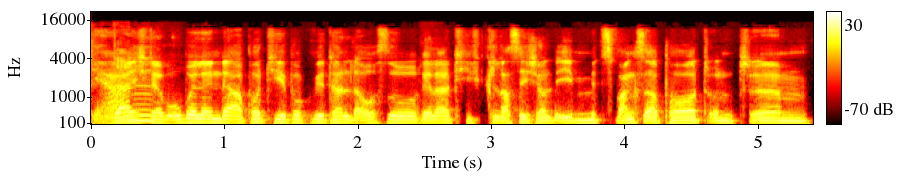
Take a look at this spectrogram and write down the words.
Ja, Dann, ich glaube, Oberländer Apportierbock wird halt auch so relativ klassisch halt eben mit Zwangsapport und, ähm,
